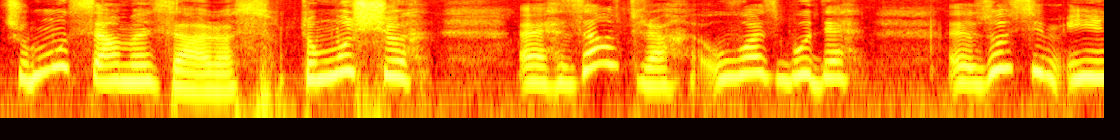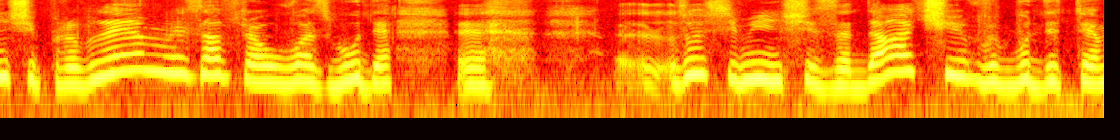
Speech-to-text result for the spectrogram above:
Чому саме зараз? Тому що завтра у вас буде зовсім інші проблеми, завтра у вас буде е, е, зовсім інші задачі, ви будете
